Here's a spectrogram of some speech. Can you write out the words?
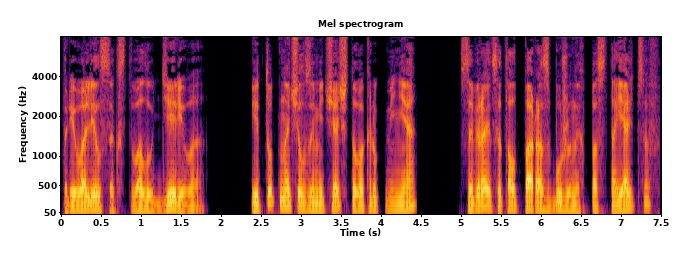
привалился к стволу дерева и тут начал замечать, что вокруг меня собирается толпа разбуженных постояльцев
